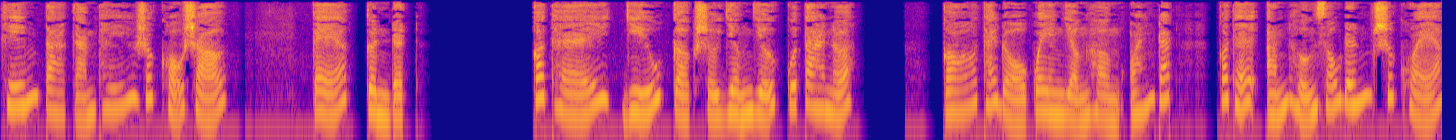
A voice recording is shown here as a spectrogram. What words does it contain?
khiến ta cảm thấy rất khổ sở. Kẻ kình địch có thể diễu cợt sự giận dữ của ta nữa. Có thái độ quen giận hờn oán trách, có thể ảnh hưởng xấu đến sức khỏe,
